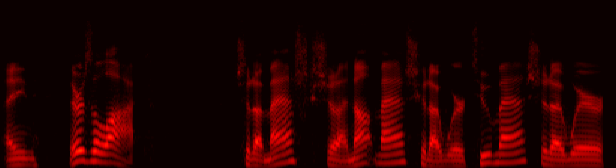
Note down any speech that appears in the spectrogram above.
I mean, there's a lot. Should I mask? Should I not mask? Should I wear two masks? Should I wear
